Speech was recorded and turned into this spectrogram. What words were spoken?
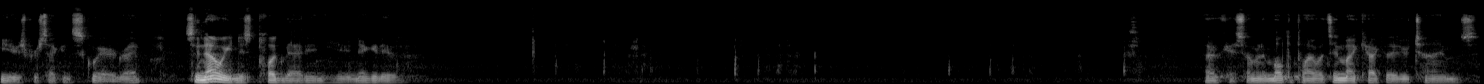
meters per second squared, right? So now we can just plug that in here, negative Okay, so I'm going to multiply what's in my calculator times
